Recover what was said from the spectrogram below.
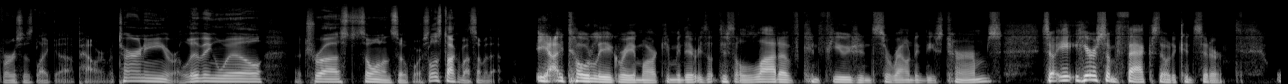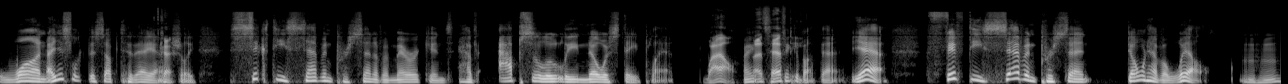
versus like a power of attorney or a living will, a trust, so on and so forth. So let's talk about some of that. Yeah, I totally agree, Mark. I mean, there is just a lot of confusion surrounding these terms. So here are some facts, though, to consider. One, I just looked this up today, actually. Okay. 67% of Americans have absolutely no estate plan. Wow. Right? That's hefty. Think about that. Yeah. 57% don't have a will. Mm-hmm.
